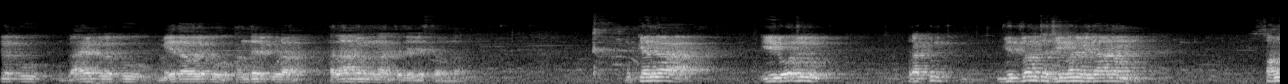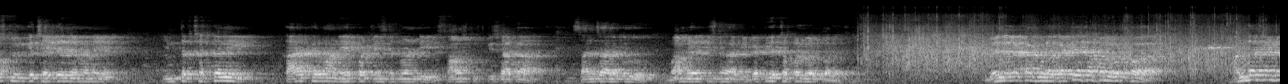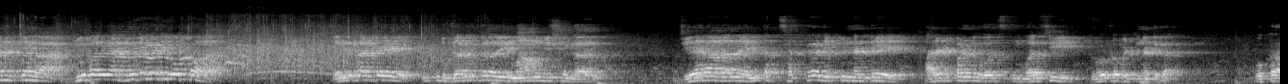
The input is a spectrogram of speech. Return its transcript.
లకు గాయకులకు మేధావులకు అందరి కూడా కళాభివందనాలు తెలియజేస్తూ ఉన్నాను ముఖ్యంగా ఈరోజు ప్రకృతి విధ్వంస జీవన విధానం సాంస్కృతిక చైతన్యం అనే ఇంత చక్కని కార్యక్రమాన్ని ఏర్పాటు చేసినటువంటి సాంస్కృతిక శాఖ సంచాలకులు బాంబే కృష్ణ గారికి గట్టిగా చప్పలు కొట్టుకోవాలి. వెన్నెలక్క కూడా గట్టిగా చప్పలు కొట్టుకోవాలి. అందరికంటే ముఖ్యంగా జూపల్లి గారు ఎందుకంటే ఇప్పుడు జరుగుతున్నది మామూలు విషయం కాదు. జయరాధన్న ఎంత చక్కగా చెప్పిందంటే అరటిపండు వలసి వలిసి నోట్లో పెట్టినట్టుగా. ఒక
